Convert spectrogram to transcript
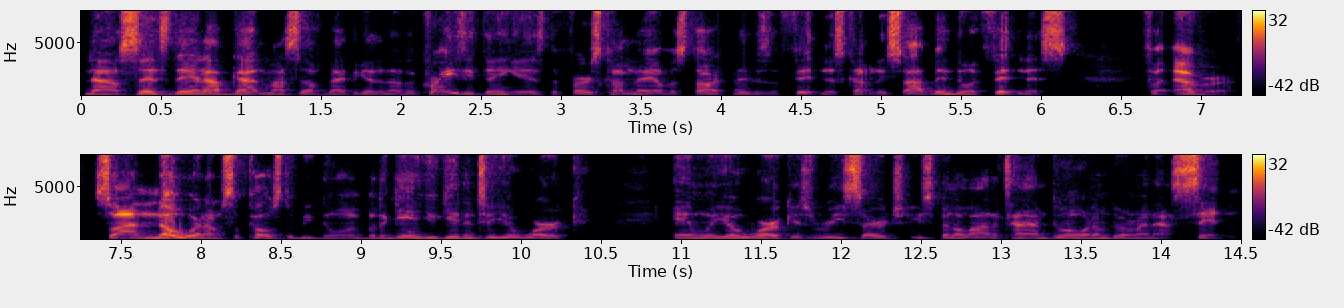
Now, since then, I've gotten myself back together. Now, the crazy thing is the first company I ever started is a fitness company. So I've been doing fitness forever. So I know what I'm supposed to be doing. But again, you get into your work and when your work is research, you spend a lot of time doing what I'm doing right now, sitting.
